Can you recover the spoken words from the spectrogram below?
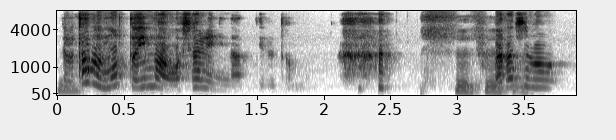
でも多分もっと今はおしゃれになってると思う。私も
